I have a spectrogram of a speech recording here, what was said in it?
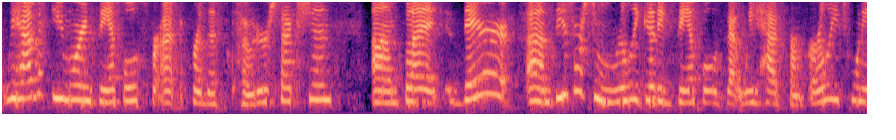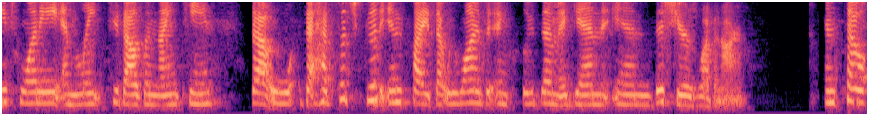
we have a few more examples for, uh, for this coder section, um, but there, um, these were some really good examples that we had from early 2020 and late 2019 that, that had such good insight that we wanted to include them again in this year's webinar. And so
